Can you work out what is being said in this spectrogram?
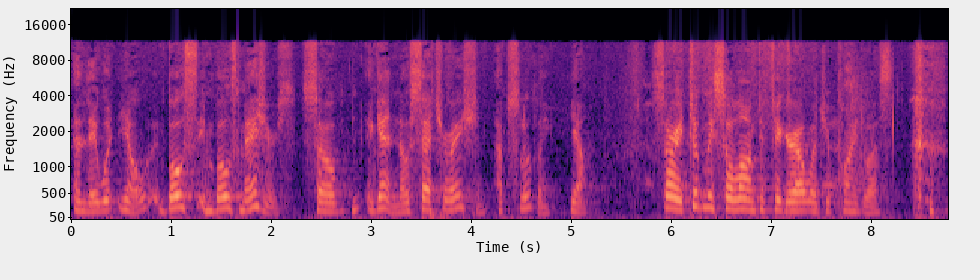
And they would, you know, both in both measures. So again, no saturation. Absolutely. Yeah. Sorry, it took me so long to figure out what your point was.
